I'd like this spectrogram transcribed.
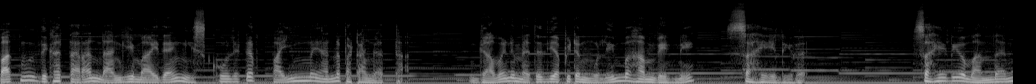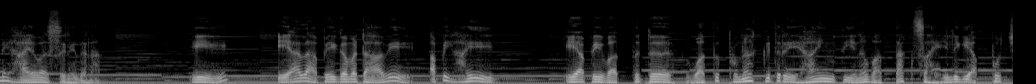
බත්මුල් දෙක තරන් නංගි මයිදැන් ඉස්කෝලට පයිම්ම යන්න පටන්ගත්තා. ගමන මැතදි අපිට මුලින්ම හම්බෙන්නේ සහේලිව. සහේලියෝ මන්දන්නේ හයවස්සනිදලා. ඒ එයාල අපේ ගමට ආවේ අපි හයේ ඒ අපේ වත්තට වත්ත තුනක් විතර එහායින් තියෙන වත්තක් සහිලිගේ අපපොච්ච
